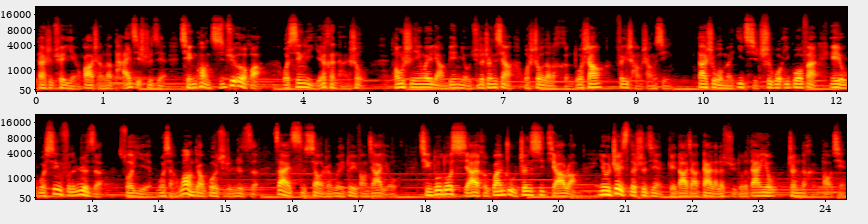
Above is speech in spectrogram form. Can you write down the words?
但是却演化成了排挤事件，情况急剧恶化，我心里也很难受。同时，因为两边扭曲的真相，我受到了很多伤，非常伤心。但是我们一起吃过一锅饭，也有过幸福的日子，所以我想忘掉过去的日子，再次笑着为对方加油。请多多喜爱和关注，珍惜 Tiara，因为这次的事件给大家带来了许多的担忧，真的很抱歉。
